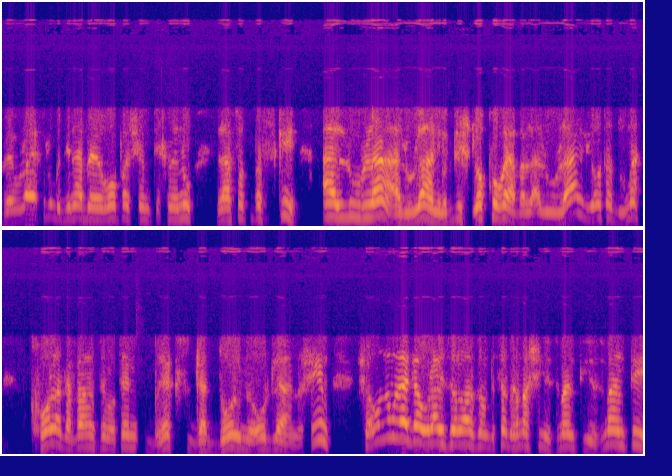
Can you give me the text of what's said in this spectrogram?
ואולי אפילו מדינה באירופה שהם תכננו לעשות בסקי. עלולה, עלולה, אני מדגיש, לא קורה, אבל עלולה להיות אדומה. כל הדבר הזה נותן ברקס גדול מאוד לאנשים, שאומרים, רגע, אולי זה לא יעזור, בסדר, מה שהזמנתי, הזמנתי,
